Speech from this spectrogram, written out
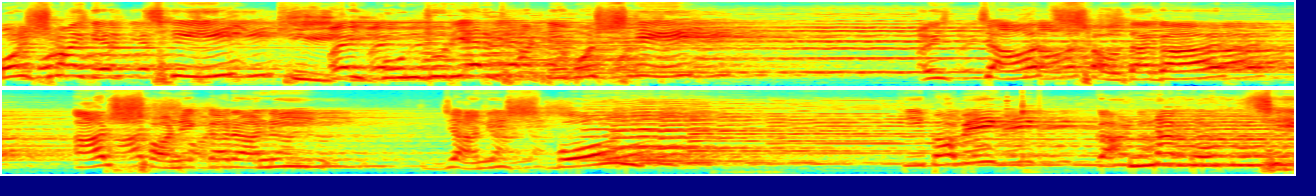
এমন সময় দেখছি ওই গুঞ্জুরিয়ার ঘাটে বসে ওই চাঁদ সৌদাগার আর সনেকা রানী জানিস বোন কীভাবে কান্না করছে?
